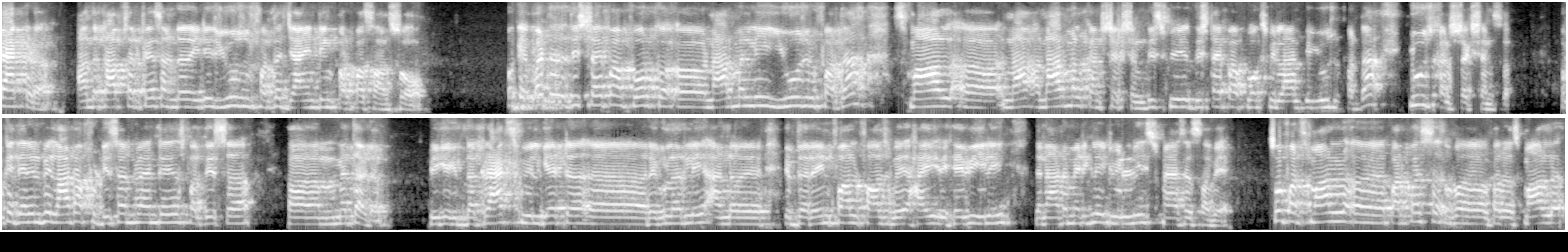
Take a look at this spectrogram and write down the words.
packed on the top surface and it is used for the jointing purpose also. Okay but this type of work uh, normally used for the small uh, normal construction. This this type of works will not be used for the huge constructions. Okay there will be a lot of disadvantages for this uh, um, method. Get, the cracks will get uh, regularly and uh, if the rainfall falls very high heavily then automatically it will be smashes away so for small uh, purpose uh, for a small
